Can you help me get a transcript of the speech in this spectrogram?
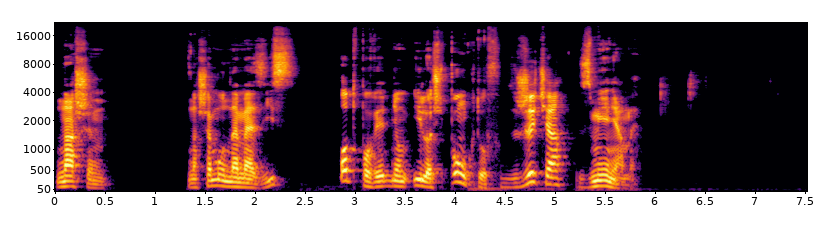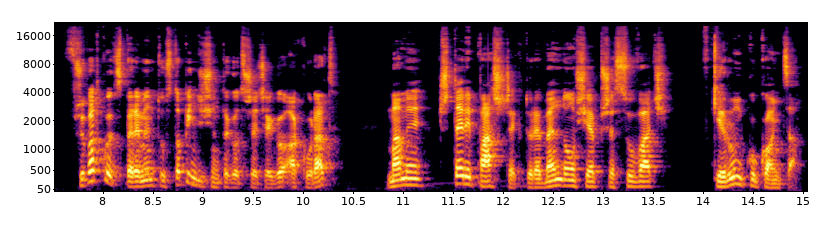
naszym, naszemu Nemezis, odpowiednią ilość punktów z życia zmieniamy. W przypadku eksperymentu 153 akurat mamy cztery paszcze, które będą się przesuwać w kierunku końca.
